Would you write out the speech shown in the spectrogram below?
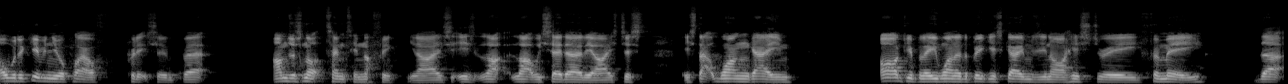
I would have given you a playoff prediction, but I'm just not tempting nothing. You know, it's, it's like, like we said earlier, it's just it's that one game, arguably one of the biggest games in our history for me that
